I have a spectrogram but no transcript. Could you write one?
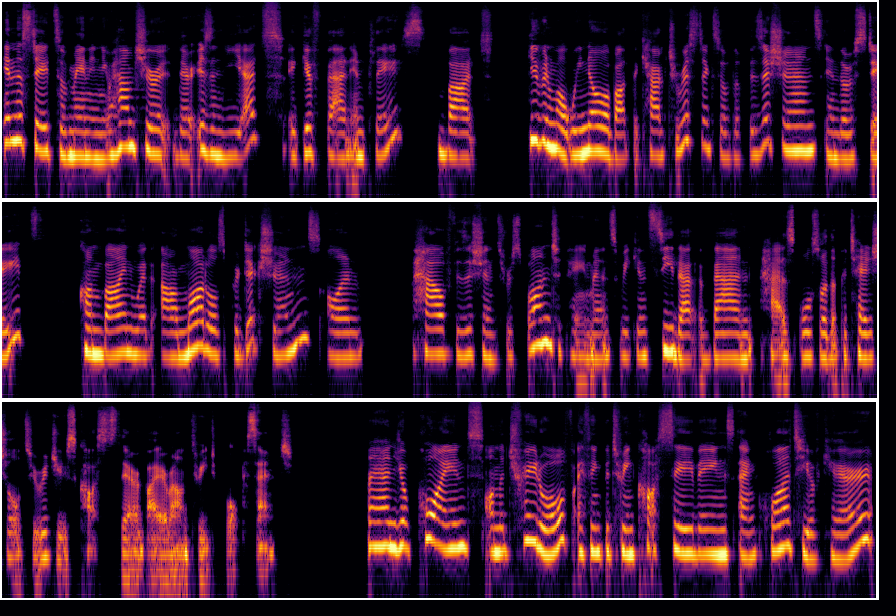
in the states of Maine and New Hampshire, there isn't yet a gift ban in place, but given what we know about the characteristics of the physicians in those states, combined with our model's predictions on how physicians respond to payments, we can see that a ban has also the potential to reduce costs there by around 3 to 4%. And your point on the trade-off, I think between cost savings and quality of care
